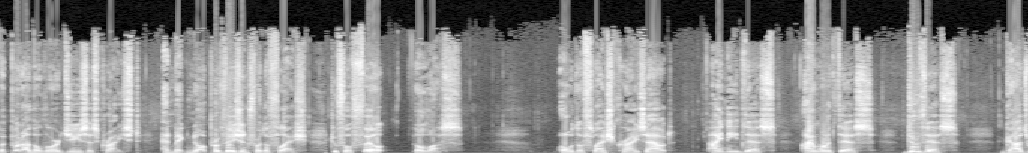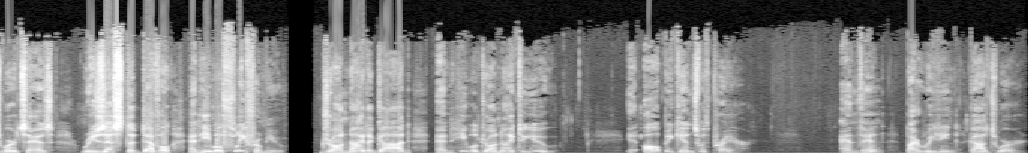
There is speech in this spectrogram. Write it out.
But put on the Lord Jesus Christ and make no provision for the flesh to fulfill the lusts. Oh, the flesh cries out, I need this. I want this. Do this. God's word says, resist the devil and he will flee from you. Draw nigh to God and he will draw nigh to you. It all begins with prayer. And then by reading God's word.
